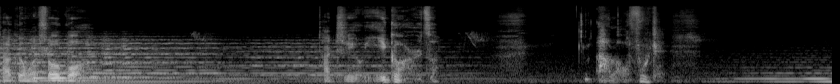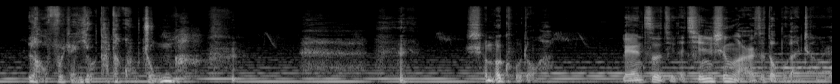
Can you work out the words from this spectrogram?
他跟我说过，他只有一个儿子。啊，老夫人，老夫人有她的苦衷啊。什么苦衷啊？连自己的亲生儿子都不敢承认，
